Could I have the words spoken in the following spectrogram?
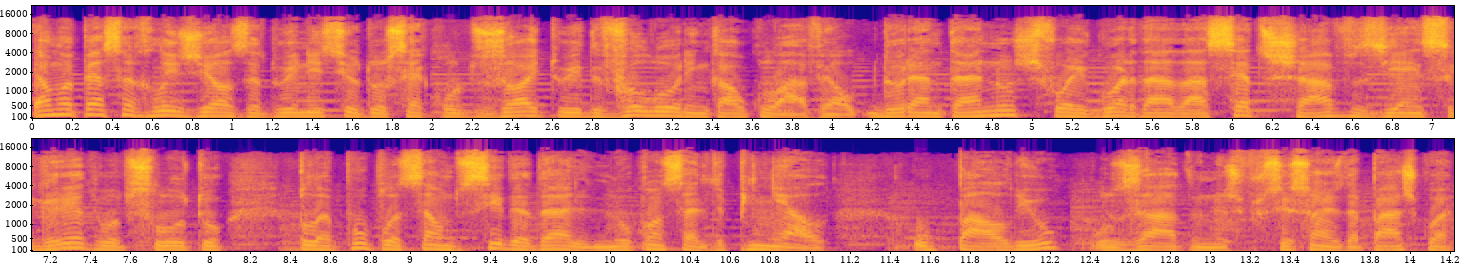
É uma peça religiosa do início do século XVIII e de valor incalculável. Durante anos foi guardada a sete chaves e em segredo absoluto pela população de Cidadelho, no Conselho de Pinhal. O pálio, usado nas procissões da Páscoa,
